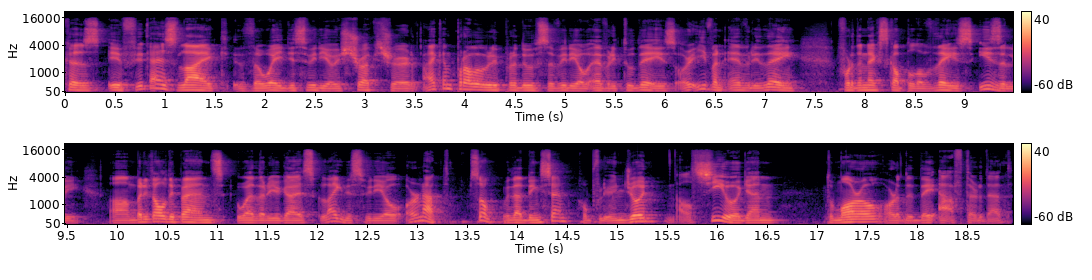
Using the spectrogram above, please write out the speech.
because if you guys like the way this video is structured, I can probably produce a video every two days or even every day for the next couple of days easily. Um, but it all depends whether you guys like this video or not. So with that being said, hopefully you enjoyed. I'll see you again tomorrow or the day after that.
